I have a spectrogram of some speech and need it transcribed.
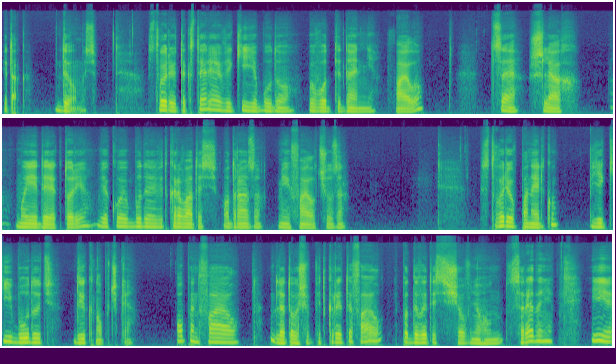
І так, дивимося. Створюю текстерія, в якій я буду виводити дані файлу. Це шлях моєї директорії, в якої буде відкриватись одразу мій файл chooser. Створюю панельку, в якій будуть дві кнопочки. Open File для того, щоб відкрити файл, подивитися, що в нього всередині, і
